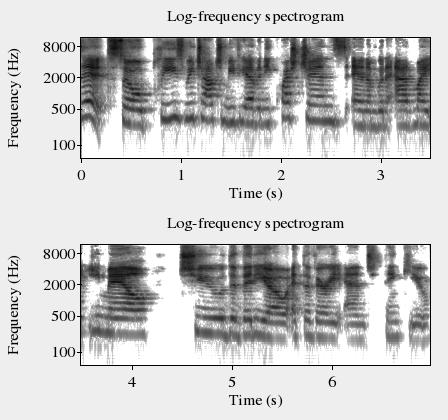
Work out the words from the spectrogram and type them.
it. So please reach out to me if you have any questions and I'm gonna add my email to the video at the very end. Thank you.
